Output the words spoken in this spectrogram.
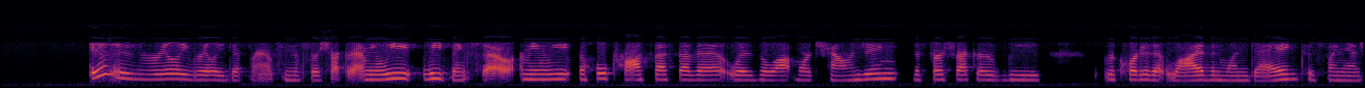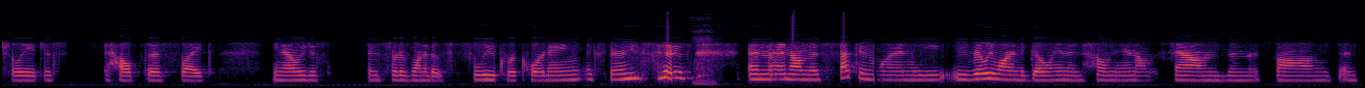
It is really, really different from the first record. I mean, we we think so. I mean, we the whole process of it was a lot more challenging. The first record we recorded it live in one day because financially it just helped us like you know we just it was sort of one of those fluke recording experiences. And then on the second one we we really wanted to go in and hone in on the sounds and the songs and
